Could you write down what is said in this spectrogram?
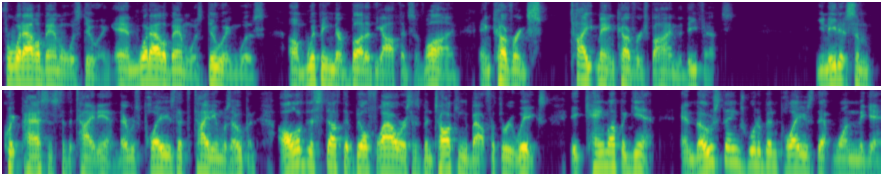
for what Alabama was doing. And what Alabama was doing was um, whipping their butt at the offensive line and covering tight man coverage behind the defense. You needed some quick passes to the tight end. There was plays that the tight end was open. All of this stuff that Bill Flowers has been talking about for three weeks, it came up again. And those things would have been plays that won the game.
